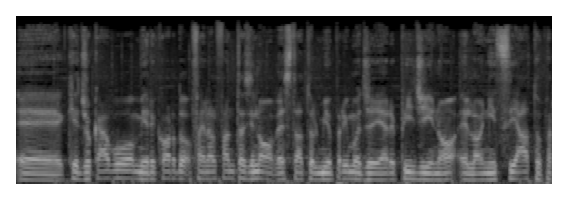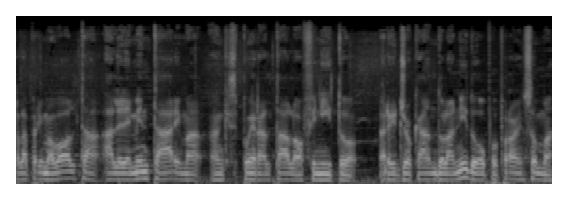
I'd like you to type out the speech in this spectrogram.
eh, che giocavo, mi ricordo Final Fantasy IX è stato il mio primo JRPG no? e l'ho iniziato per la prima volta alle elementari, ma anche se poi in realtà l'ho finito rigiocando anni dopo, però insomma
